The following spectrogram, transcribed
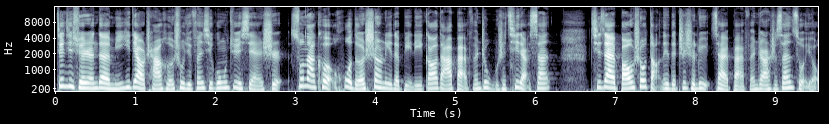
经济学人的民意调查和数据分析工具显示，苏纳克获得胜利的比例高达百分之五十七点三，其在保守党内的支持率在百分之二十三左右。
